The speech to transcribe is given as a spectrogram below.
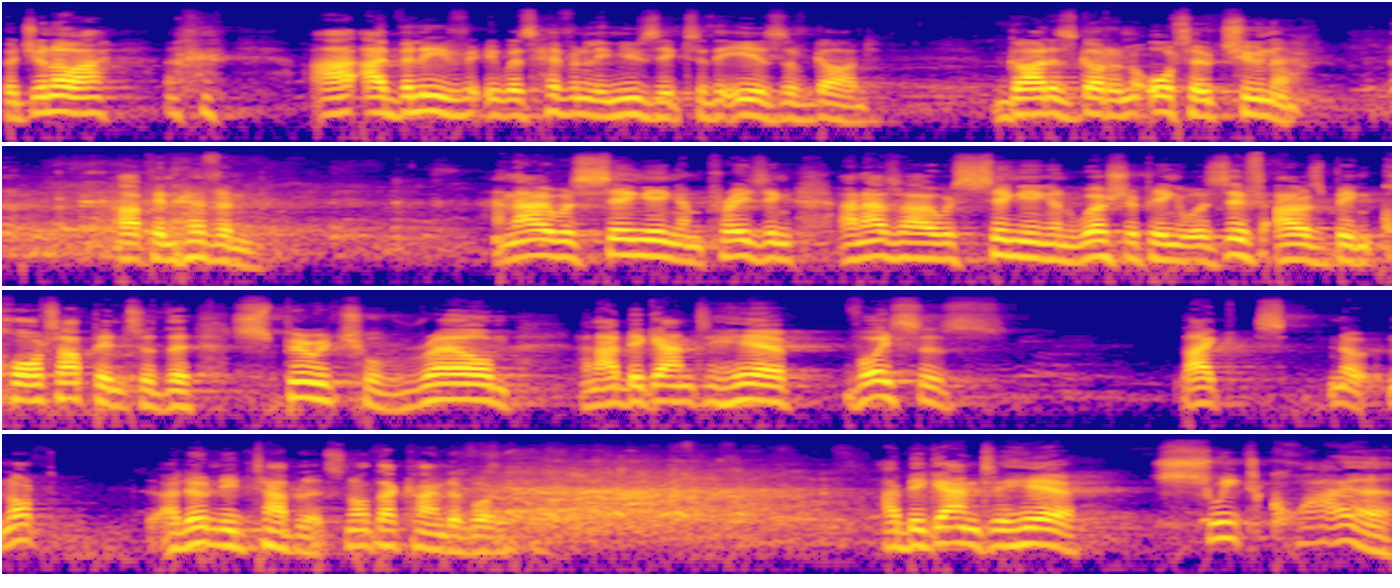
But you know, I, I believe it was heavenly music to the ears of God. God has got an auto tuner up in heaven. And I was singing and praising, and as I was singing and worshiping, it was as if I was being caught up into the spiritual realm, and I began to hear voices like, no, not I don't need tablets, not that kind of voice. I began to hear sweet choir.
